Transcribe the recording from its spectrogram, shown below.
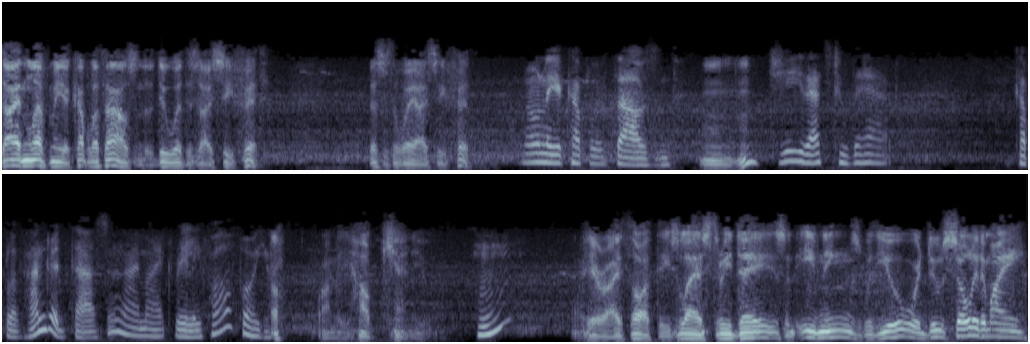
Died and left me a couple of thousand to do with as I see fit. This is the way I see fit. Only a couple of thousand. Mm-hmm. Gee, that's too bad. A couple of hundred thousand, I might really fall for you. Oh, Vonnie, how can you? Hmm? Well, here I thought these last three days and evenings with you were due solely to my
